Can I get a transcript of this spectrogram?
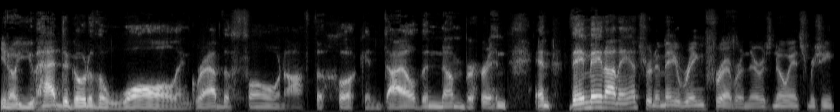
you know you had to go to the wall and grab the phone off the hook and dial the number and and they may not answer and it may ring forever and there was no answer machine.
